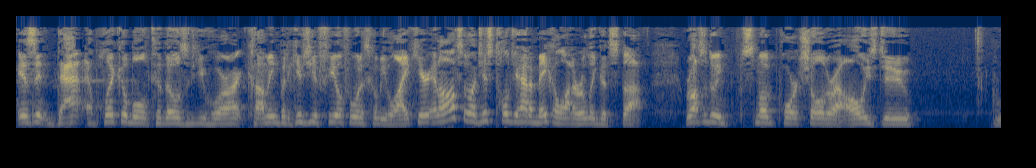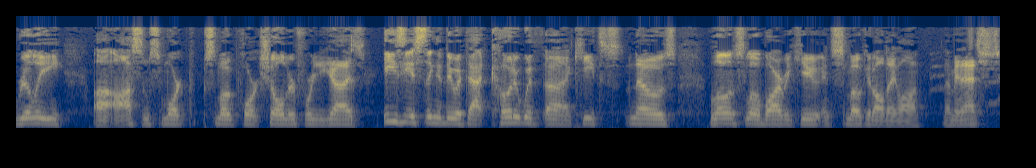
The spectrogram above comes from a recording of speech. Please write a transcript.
isn't that applicable to those of you who aren't coming, but it gives you a feel for what it's going to be like here. And also, I just told you how to make a lot of really good stuff. We're also doing smoked pork shoulder. I always do really uh, awesome smoked, smoked pork shoulder for you guys. Easiest thing to do with that, coat it with uh, Keith's nose, low and slow barbecue, and smoke it all day long. I mean, that's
